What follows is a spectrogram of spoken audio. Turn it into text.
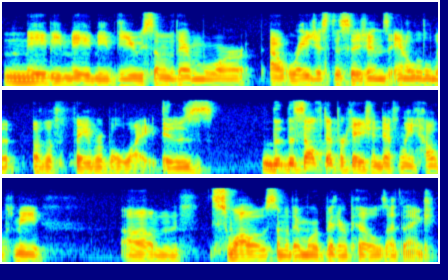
maybe made me view some of their more outrageous decisions in a little bit of a favorable light. It was the, the self-deprecation definitely helped me um, swallow some of their more bitter pills, I think.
